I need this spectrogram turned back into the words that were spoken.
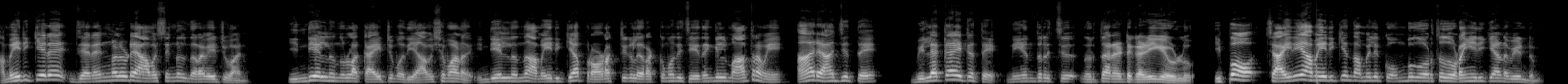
അമേരിക്കയിലെ ജനങ്ങളുടെ ആവശ്യങ്ങൾ നിറവേറ്റുവാൻ ഇന്ത്യയിൽ നിന്നുള്ള കയറ്റുമതി ആവശ്യമാണ്. ഇന്ത്യയിൽ നിന്ന് അമേരിക്ക പ്രോഡക്റ്റുകൾ ഇറക്കുമതി ചെയ്തെങ്കിൽ മാത്രമേ ആ രാജ്യത്തെ വിലക്കയറ്റത്തെ നിയന്ത്രിച്ച് നിർത്താനായിട്ട് കഴിയുകയുള്ളൂ. ഇപ്പോ ചൈനയും അമേരിക്കയും തമ്മിൽ കൊമ്പ് കോർത്ത് തുടങ്ങിയിരിക്കുകയാണ് വീണ്ടും.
